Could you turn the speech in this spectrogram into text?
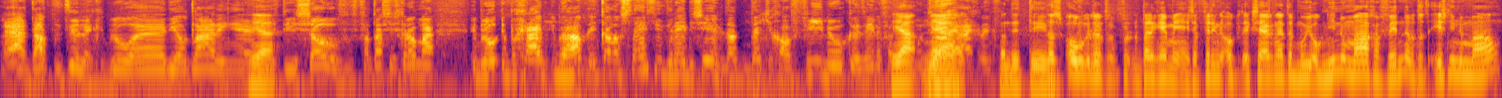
Nou ja, dat natuurlijk. Ik bedoel, eh, die ontlading eh, Ja. die, die is zo fantastisch groot. Maar ik bedoel, ik begrijp überhaupt, ik kan nog steeds niet realiseren dat, dat je gewoon 4-0 kunt winnen van Ja, eigenlijk Van dit team. Dat, is on, dat dat ben ik helemaal mee eens. Dat vind ik, ook, ik zei ook net, dat moet je ook niet normaal gaan vinden, want dat is niet normaal.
